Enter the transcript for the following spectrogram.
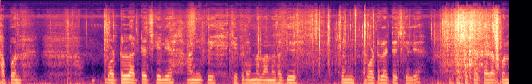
आपण बॉटल अटॅच केली आहे आणि ते खेकड्यांना जाण्यासाठी पण बॉटल अटॅच केली आहे. अशा प्रकारे आपण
